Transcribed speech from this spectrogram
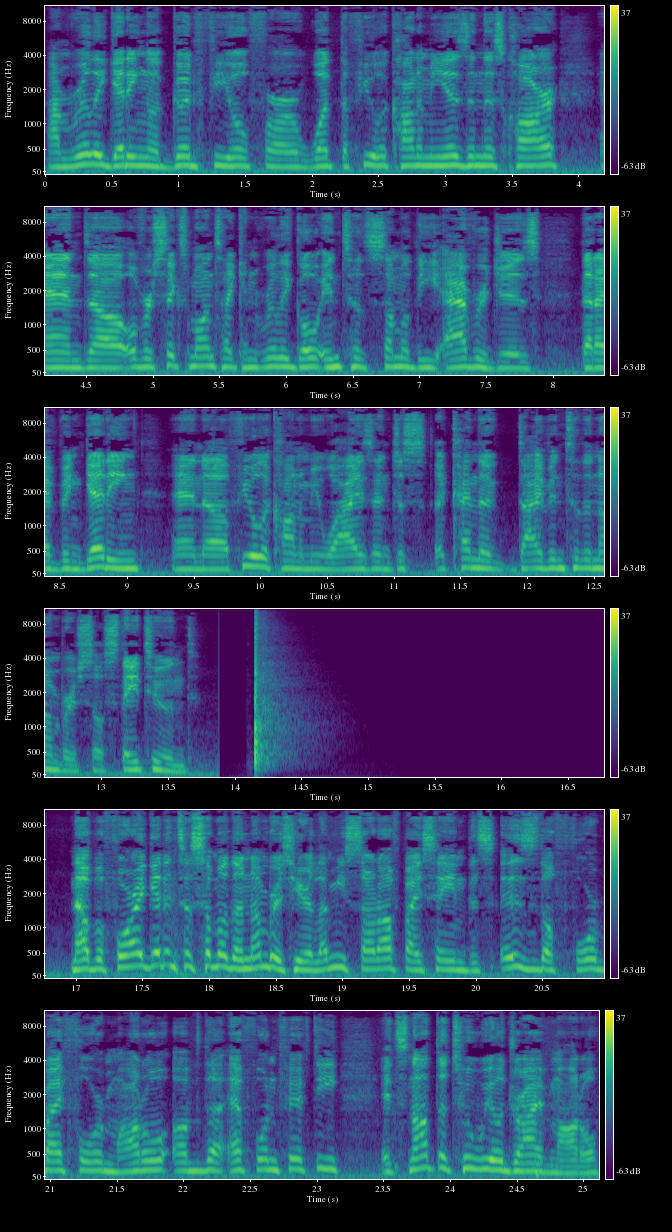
I'm really getting a good feel for what the fuel economy is in this car. And uh, over six months, I can really go into some of the averages that I've been getting and uh, fuel economy wise and just uh, kind of dive into the numbers. So stay tuned. Now, before I get into some of the numbers here, let me start off by saying this is the 4x4 model of the F-150. It's not the two-wheel drive model,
